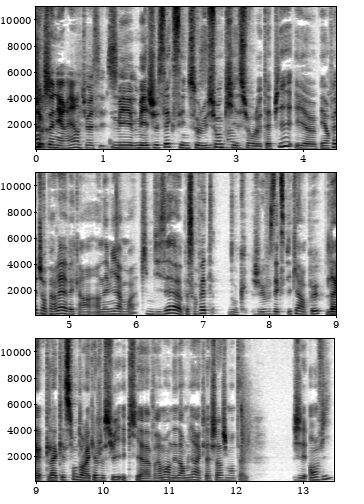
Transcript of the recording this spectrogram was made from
efficace. connais rien, tu vois. c'est- c'est- Mais, mais je sais que c'est une solution C'est qui est sur le tapis et, euh, et en fait j'en parlais avec un, un ami à moi qui me disait euh, parce qu'en fait donc je vais vous expliquer un peu la, la question dans laquelle je suis et qui a vraiment un énorme lien avec la charge mentale. J'ai envie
